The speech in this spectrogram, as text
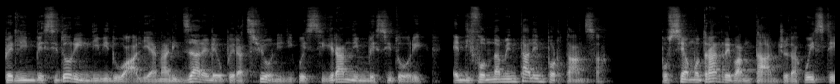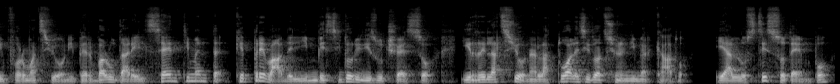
Per gli investitori individuali analizzare le operazioni di questi grandi investitori è di fondamentale importanza. Possiamo trarre vantaggio da queste informazioni per valutare il sentiment che prevade gli investitori di successo in relazione all'attuale situazione di mercato e allo stesso tempo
